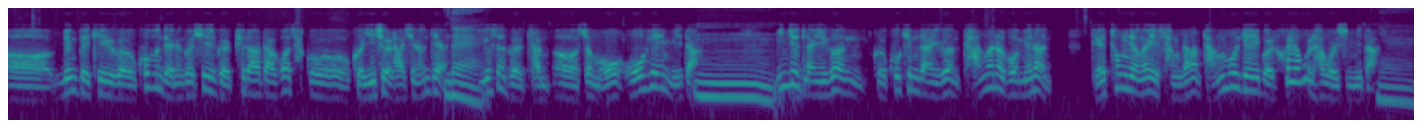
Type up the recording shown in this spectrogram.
어, 명백히 그 구분되는 것이 그 필요하다고 자꾸 그 인식을 하시는데 네. 이것은 그 잠, 어, 좀 오, 해입니다 음. 민주당이건 그 국힘당이건 당원을 보면은 대통령의 상당한 당무 개입을 허용을 하고 있습니다. 예.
